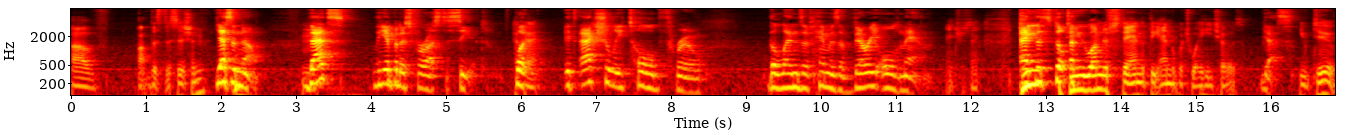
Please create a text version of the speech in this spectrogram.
of of this decision Yes and no. Hmm. That's the impetus for us to see it. But Okay. it's actually told through the lens of him as a very old man. interesting do, At you, the sto- do you understand at the end which way he chose Yes. you do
